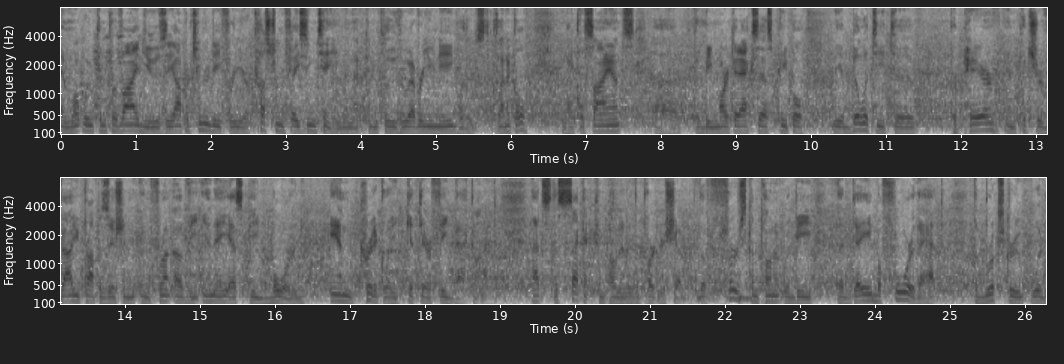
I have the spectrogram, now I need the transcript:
and what we can provide you is the opportunity for your customer-facing team, and that can include whoever you need, whether it's the clinical, medical science, uh, could be market access people, the ability to prepare and put your value proposition in front of the NASP board and critically get their feedback on it. That's the second component of the partnership. The first component would be the day before that, the Brooks Group would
